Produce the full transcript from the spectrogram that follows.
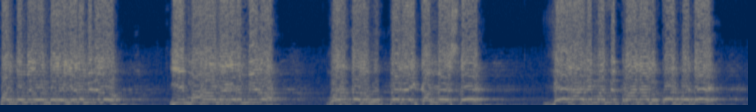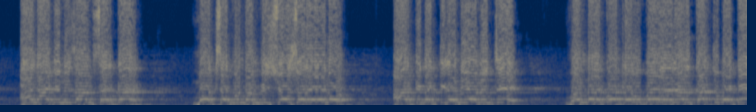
పంతొమ్మిది వందల ఎనిమిదిలో ఈ మహానగరం మీద వరదలు ఉప్పెనై కమ్మేస్తే వేలాది మంది ప్రాణాలు కోల్పోతే ఆనాటి నిజాం సర్కార్ మోక్షగుండం విశ్వేశ్వరయ్యను ఆర్కిటెక్ట్గా నియమించి వందల కోట్ల రూపాయల నాడు ఖర్చు పెట్టి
